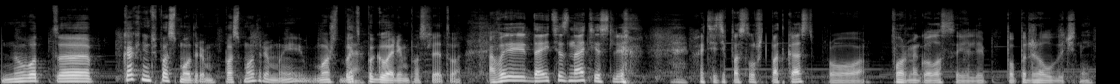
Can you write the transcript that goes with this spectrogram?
ну вот э, как-нибудь посмотрим. Посмотрим и, может быть, Да. поговорим после этого. А вы дайте знать, если хотите послушать подкаст про форме голоса или по поджелудочной.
